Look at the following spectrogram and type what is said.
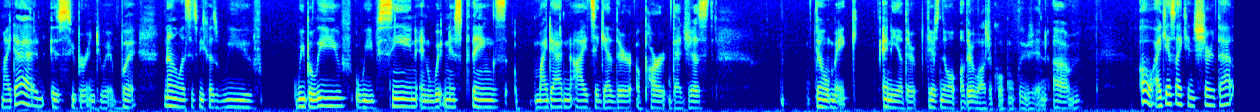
my dad is super into it. But nonetheless, it's because we've we believe we've seen and witnessed things my dad and I together apart that just don't make any other there's no other logical conclusion. Um oh i guess i can share that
